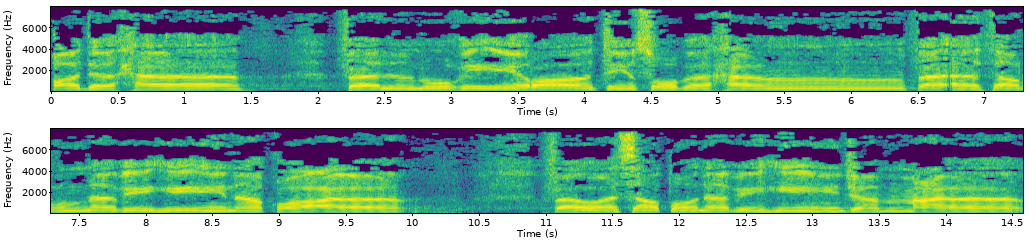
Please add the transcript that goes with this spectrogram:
قدحا. فالمغيرات صبحا. فأثرن به نقعا. فوسطن به جمعا.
